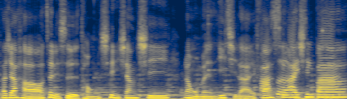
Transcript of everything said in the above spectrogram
大家好，这里是同性相吸，让我们一起来发射爱心吧。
